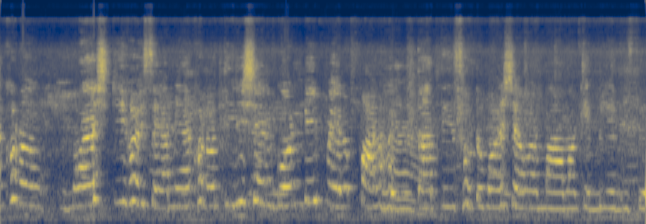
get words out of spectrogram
এখনও বয়স কি হয়েছে? আমি এখনও তিরিশের গন্ডি পের পার হইনি। তাতে ছোট বয়সে আমার মা আমাকে বিয়ে দিতে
